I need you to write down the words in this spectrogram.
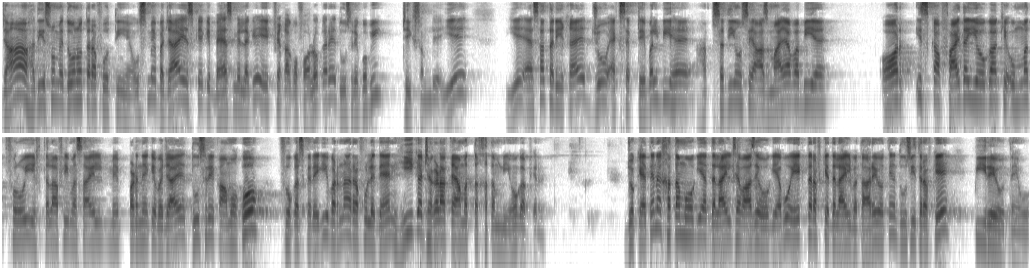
جہاں حدیثوں میں دونوں طرف ہوتی ہیں، اس میں بجائے اس کے کہ بحث میں لگے، ایک فقہ کو فالو کرے، دوسرے کو بھی ٹھیک سمجھے۔ یہ یہ ایسا طریقہ ہے جو ایکسیپٹیبل بھی ہے صدیوں سے آزمایا ہوا بھی ہے۔ اور اس کا فائدہ یہ ہوگا کہ امت فروئی اختلافی مسائل میں پڑھنے کے بجائے دوسرے کاموں کو فوکس کرے گی، ورنہ رف الدین ہی کا جھگڑا قیامت تک ختم نہیں ہوگا پھر۔ جو کہتے ہیں نا ختم ہو گیا، دلائل سے واضح ہو گیا، وہ ایک طرف کے دلائل بتا رہے ہوتے ہیں، دوسری طرف کے پی رہے ہوتے ہیں وہ۔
